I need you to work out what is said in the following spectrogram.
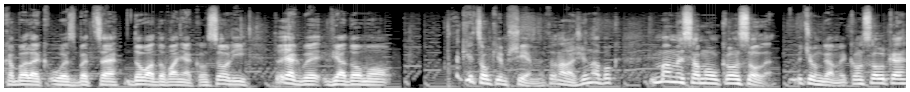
kabelek USB-C do ładowania konsoli. To jakby wiadomo, takie całkiem przyjemne. To na razie na bok. Mamy samą konsolę. Wyciągamy konsolkę.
